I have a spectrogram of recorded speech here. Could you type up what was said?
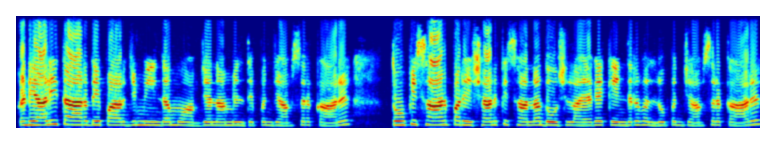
ਕੰਡਿਆਲੀ ਤਾਰ ਦੇ ਪਾਰ ਜ਼ਮੀਨ ਦਾ ਮੁਆਵਜ਼ਾ ਨਾ ਮਿਲਣ ਤੇ ਪੰਜਾਬ ਸਰਕਾਰ ਤੋਂ ਕਿਸਾਨ ਪਰੇਸ਼ਾਨ। ਕਿਸਾਨਾਂ ਦੋਸ਼ ਲਾਇਆ ਕਿ ਕੇਂਦਰ ਵੱਲੋਂ ਪੰਜਾਬ ਸਰਕਾਰ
